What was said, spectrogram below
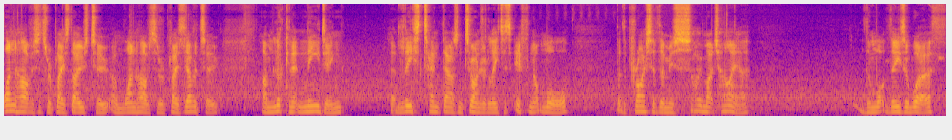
one harvester to replace those two and one harvester to replace the other two, I'm looking at needing at least 10,200 litres, if not more. But the price of them is so much higher than what these are worth.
